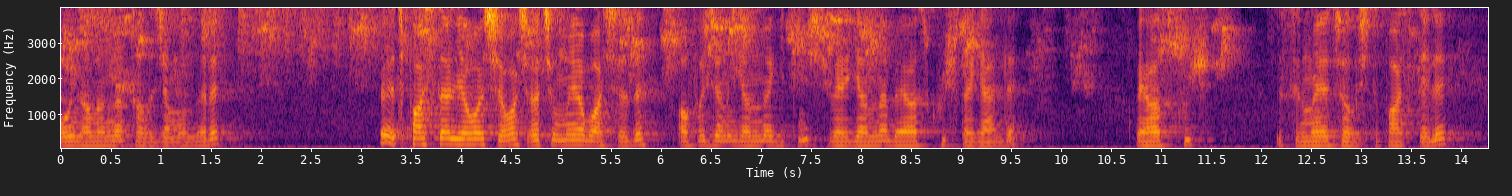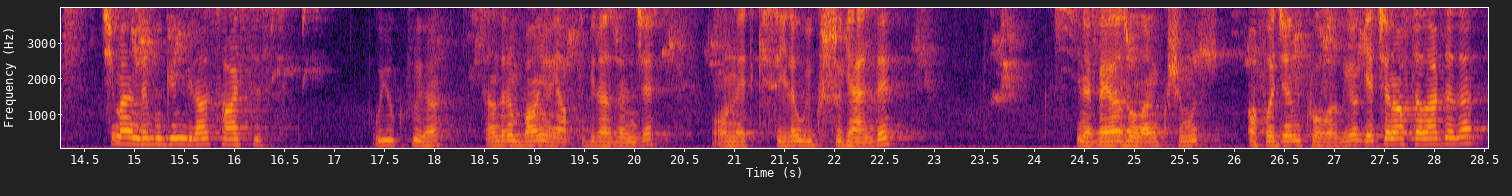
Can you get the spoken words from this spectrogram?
oyun alanına salacağım onları. Evet pastel yavaş yavaş açılmaya başladı. Afacan'ın yanına gitmiş ve yanına beyaz kuş da geldi. Beyaz kuş ısırmaya çalıştı pasteli. Çimen de bugün biraz halsiz. Uyukluyor. Sanırım banyo yaptı biraz önce. Onun etkisiyle uykusu geldi. Yine beyaz olan kuşumuz afacanı kovalıyor. Geçen haftalarda da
